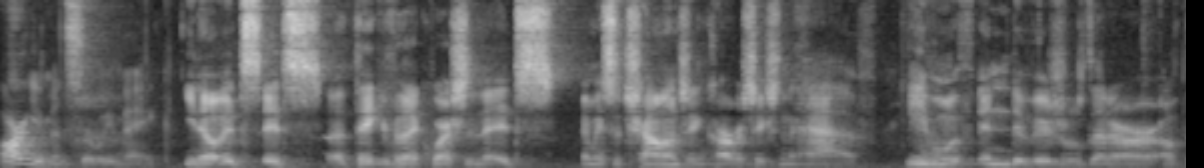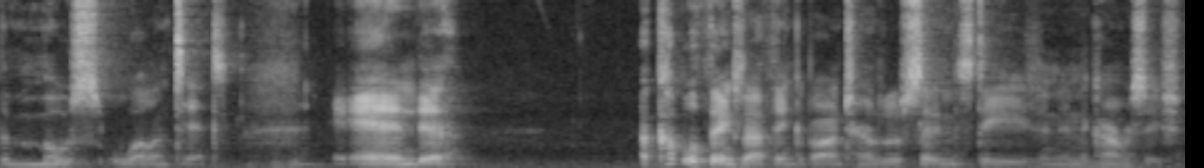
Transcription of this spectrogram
arguments that we make? You know it's it's uh, thank you for that question. It's i mean it's a challenging conversation to have even with individuals that are of the most well intent mm-hmm. and uh, a couple of things that i think about in terms of setting the stage and in, in mm-hmm. the conversation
